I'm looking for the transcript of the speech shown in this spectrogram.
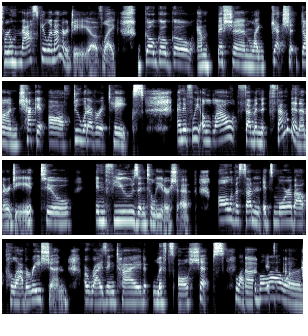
through masculine energy of like go go go ambition like get shit done check it off do whatever it takes. And if we allow feminine feminine energy to infuse into leadership all of a sudden it's more about collaboration a rising tide lifts all ships. Uh, flexible uh, hours.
